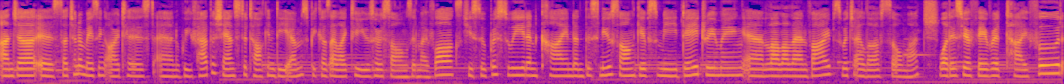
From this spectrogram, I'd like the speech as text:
Anja is such an amazing artist, and we've had the chance to talk in DMs because I like to use her songs in my vlogs. She's super sweet and kind, and this new song gives me daydreaming and La La Land vibes, which I love so much. What is your favorite Thai food?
